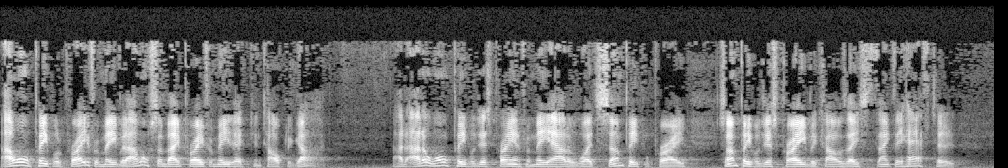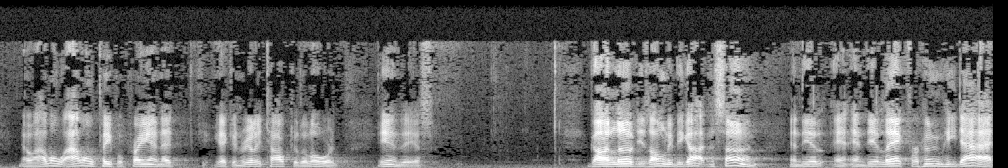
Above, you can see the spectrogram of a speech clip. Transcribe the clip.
I want people to pray for me, but I want somebody to pray for me that can talk to God. I, I don't want people just praying for me out of what some people pray. Some people just pray because they think they have to. No, I want, I want people praying that, that can really talk to the Lord in this. God loved his only begotten son and the, and, and the elect for whom he died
